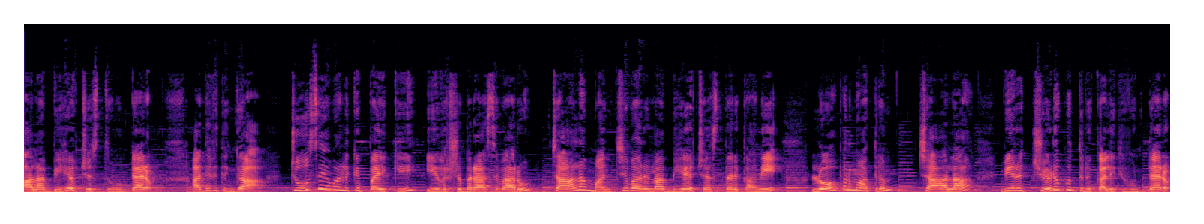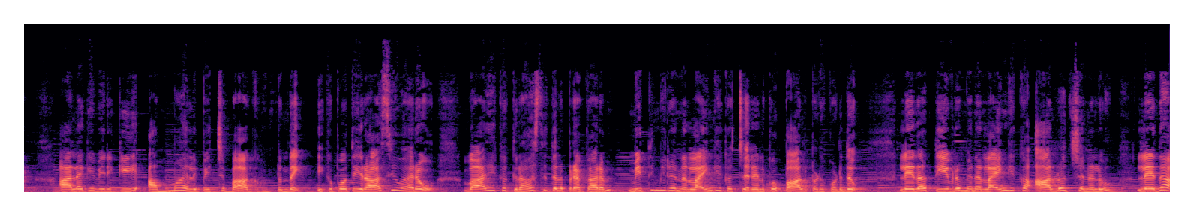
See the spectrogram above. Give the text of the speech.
అలా బిహేవ్ చేస్తూ ఉంటారు. అదేవిధంగా చూసే వాళ్ళకి పైకి ఈ వృషభ రాశి వారు చాలా మంచివారిలా బిహేవ్ చేస్తారు కానీ లోపల మాత్రం చాలా వీరు చెడు బుద్ధిని కలిగి ఉంటారు. అలాగే వీరికి అమ్మాయిల పిచ్చి బాగా ఉంటుంది. ఇకపోతే ఈ రాశి వారు వారి యొక్క గ్రహస్థితుల ప్రకారం మితిమీరిన లైంగిక చర్యలకు పాల్పడకూడదు. లేదా తీవ్రమైన లైంగిక ఆలోచనలు లేదా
